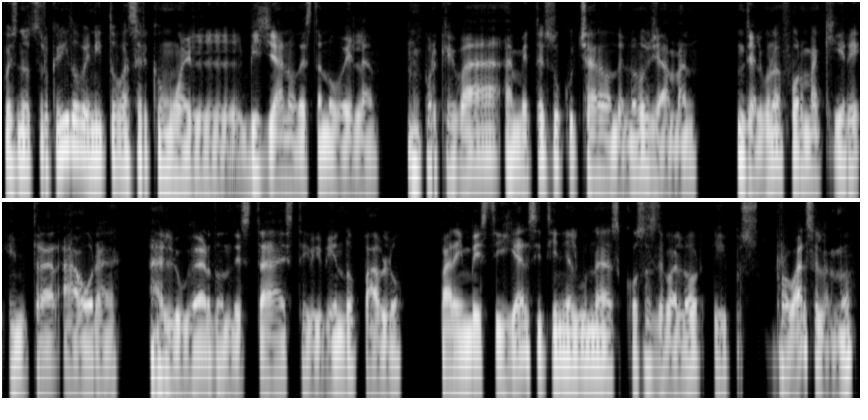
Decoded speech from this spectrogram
pues nuestro querido Benito va a ser como el villano de esta novela porque va a meter su cuchara donde no lo llaman. De alguna forma quiere entrar ahora al lugar donde está este, viviendo Pablo para investigar si tiene algunas cosas de valor y pues robárselas, ¿no?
